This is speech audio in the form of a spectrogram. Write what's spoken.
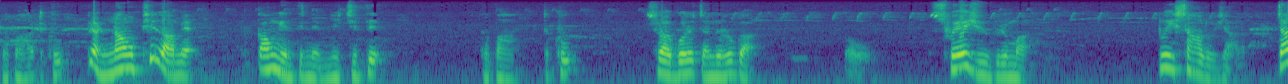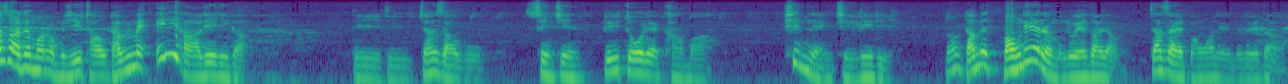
ကဘာတစ်ခုပြီးတော့နောင်ဖြစ်လာမဲ့ကောင်းကင်တင်တဲ့မြေကြီးတစ် ကဘာတစ်ခုဆိုတော့ကိုလည်းကျွန်တော်တို့ကဟိုဆွဲယူပြီးတော့မှတွေးဆလို့ရတယ်ကျန်းစာထဲမှာတော့မရေးထားဘူးဒါပေမဲ့အဲ့ဒီဟာလေးတွေကဒီဒီကျန်းစာကိုစင်ကျင်တွေးတောတဲ့အခါမှာဖြစ်နိုင်ခြေလေးတွေနော်ဒါပေမဲ့ဘောင်တွေကတော့မလွဲသွားရအောင်ကျန်းစာရဲ့ဘောင်ကနေမလွဲသွားအောင်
